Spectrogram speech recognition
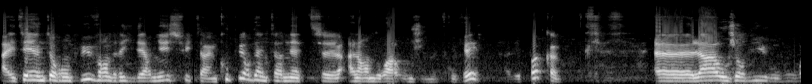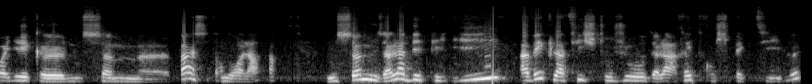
a été interrompu vendredi dernier suite à une coupure d'Internet euh, à l'endroit où je me trouvais à l'époque. Euh, là, aujourd'hui, vous voyez que nous ne sommes euh, pas à cet endroit-là. Nous sommes à la BPI avec l'affiche toujours de la rétrospective.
